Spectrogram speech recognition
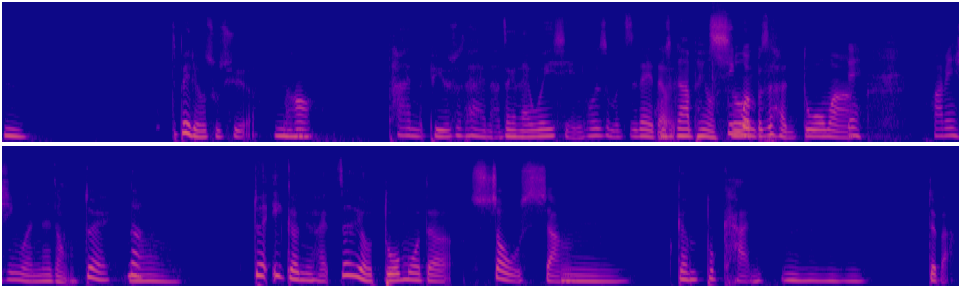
嗯，就被流出去了，然后嗯。他还比如说他还拿这个来威胁你或者什么之类的或是，跟他朋友新闻不是很多吗？对花边新闻那种，对，那 no 对一个女孩，这有多么的受伤嗯。跟不堪，嗯嗯嗯对吧？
